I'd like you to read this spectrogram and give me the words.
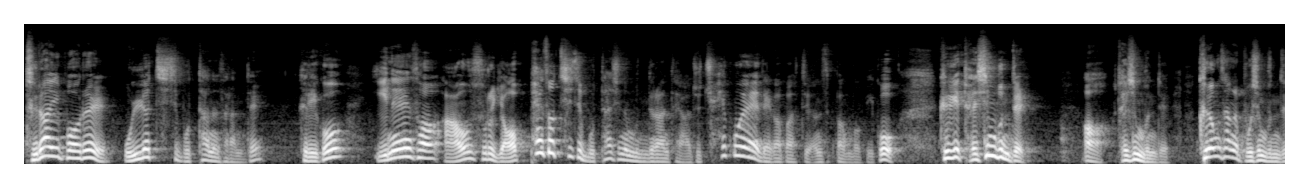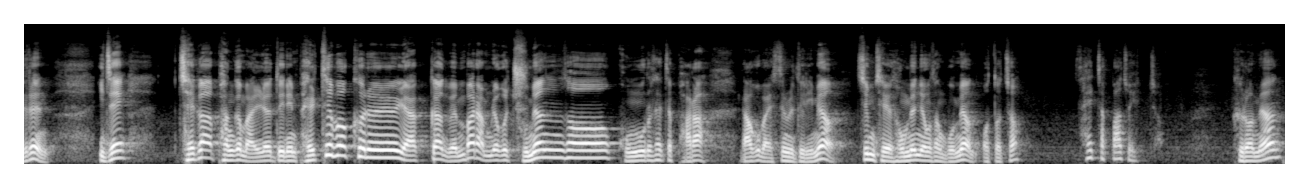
드라이버를 올려치지 못하는 사람들, 그리고 인에서 아웃으로 옆에서 치지 못하시는 분들한테 아주 최고의 내가 봤을 때 연습 방법이고, 그게 되신 분들, 어, 되신 분들. 그 영상을 보신 분들은 이제 제가 방금 알려드린 벨트 버클을 약간 왼발 압력을 주면서 공으로 살짝 봐라 라고 말씀을 드리면 지금 제 정면 영상 보면 어떻죠? 살짝 빠져 있죠. 그러면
